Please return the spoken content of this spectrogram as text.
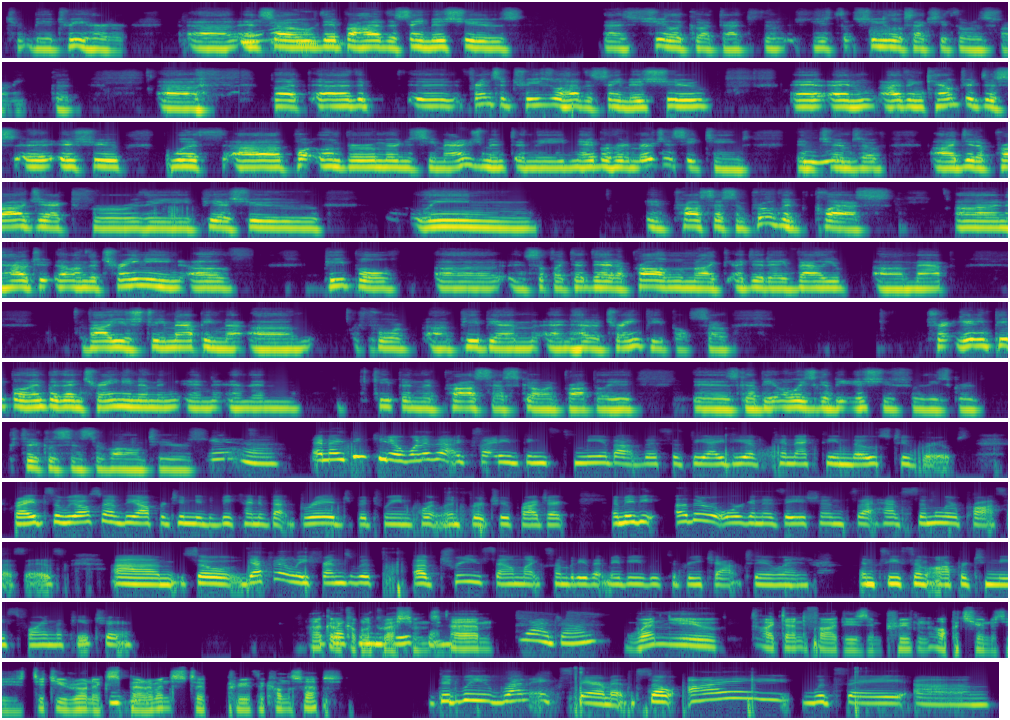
To be a tree herder, uh, and yeah. so they probably have the same issues as Sheila caught that. She, she looks like she thought it was funny. Good, uh, but uh, the uh, friends of trees will have the same issue. And, and I've encountered this uh, issue with Portland Bureau Emergency Management and the neighborhood emergency teams in mm -hmm. terms of I did a project for the PSU lean in process improvement class on how to on the training of people uh, and stuff like that. They had a problem like I did a value uh, map, value stream mapping um, for uh, PBM and how to train people. So getting people in, but then training them and, and, and then keeping the process going properly is going to be always going to be issues for these groups, particularly since they're volunteers. Yeah. And I think, you know, one of the exciting things to me about this is the idea of connecting those two groups, right? So we also have the opportunity to be kind of that bridge between Portland Fruit Tree Project and maybe other organizations that have similar processes. Um, so definitely Friends with of Trees sound like somebody that maybe we could reach out to and and see some opportunities for in the future. I've got a couple of questions. Um, yeah, John. When you identified these improvement opportunities, did you run mm-hmm. experiments mm-hmm. to prove the concepts? Did we run experiments? So I would say um,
